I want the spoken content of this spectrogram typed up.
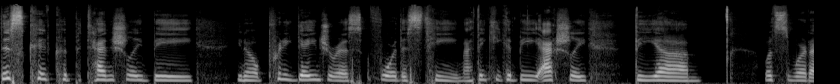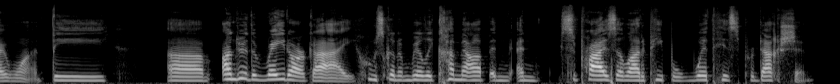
this kid could potentially be, you know, pretty dangerous for this team. I think he could be actually the um, what's the word I want? The um, under the radar guy who's going to really come up and, and surprise a lot of people with his production.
